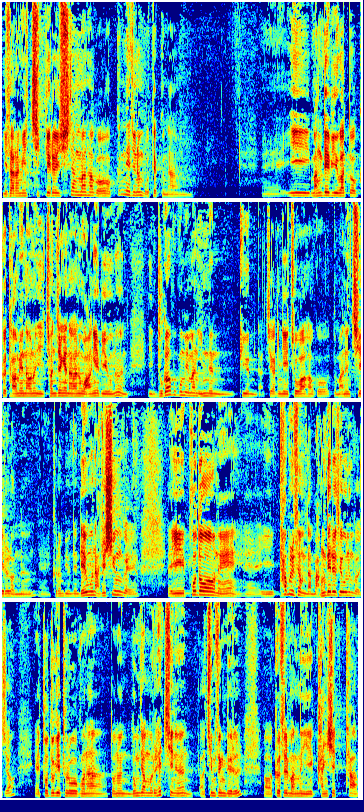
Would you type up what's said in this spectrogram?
이 사람이 짓기를 시작만 하고 끝내지는 못했구나. 이 망대 비유와 또 그 다음에 나오는 이 전쟁에 나가는 왕의 비유는 누가복음에만 있는 비유입니다. 제가 굉장히 좋아하고 또 많은 지혜를 얻는 그런 비유인데 내용은 아주 쉬운 거예요. 이 포도원에 이 탑을 세웁니다. 망대를 세우는 거죠. 도둑이 들어오거나 또는 농작물을 해치는 어, 짐승들을 어, 그것을 막는 이 간시탑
